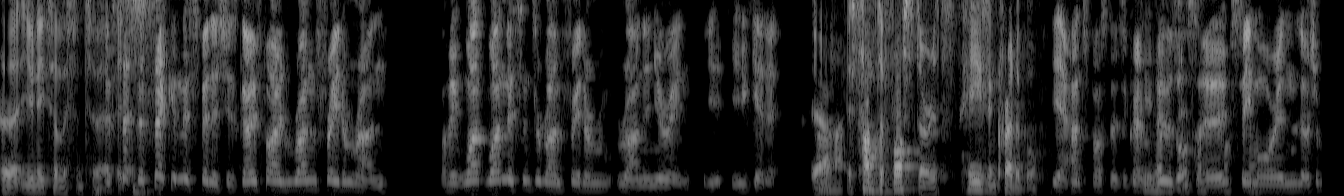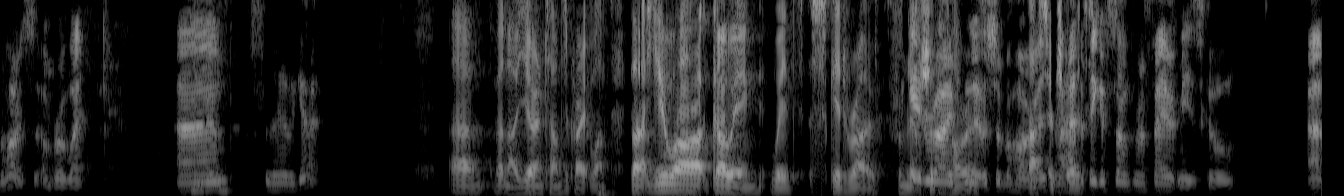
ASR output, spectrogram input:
to you need to listen to the, it. se- the second this finishes, go find Run Freedom Run. I think one one listen to Run Freedom Run and you're in. You, you get it. yeah, Alright, it's Hunter Foster. It's he's incredible. Yeah, Hunter Foster is incredible. Do He was a bit of Hunter also Seymour in Little Shop of Horrors on Broadway. Um, Indeed. so there we go. Um, but no, Urinetown's a great one. But you are going with Skid Row from Skid Little Shop Row of from Horrors. Little Shop of Horrors. That's your I had the biggest song from a favourite musical, uh,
